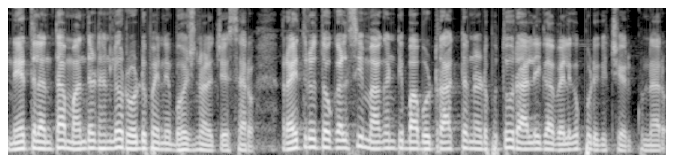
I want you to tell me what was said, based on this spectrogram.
నేతలంతా మందడంలో రోడ్డుపైనే భోజనాలు చేశారు. రైతులతో కలిసి మాగంటి బాబు ట్రాక్టర్ నడుపుతూ ర్యాలీగా వెలగపూడికి చేరుకున్నారు.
